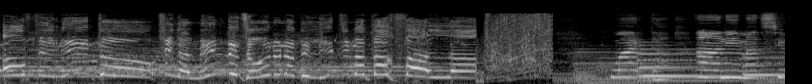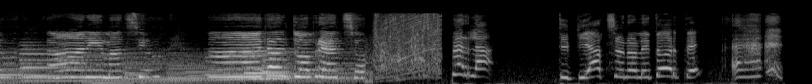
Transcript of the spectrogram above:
Ho finito! Finalmente sono una bellissima farfalla! Guarda, animazione, animazione, ad alto prezzo. Perla, ti piacciono le torte? Eh,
